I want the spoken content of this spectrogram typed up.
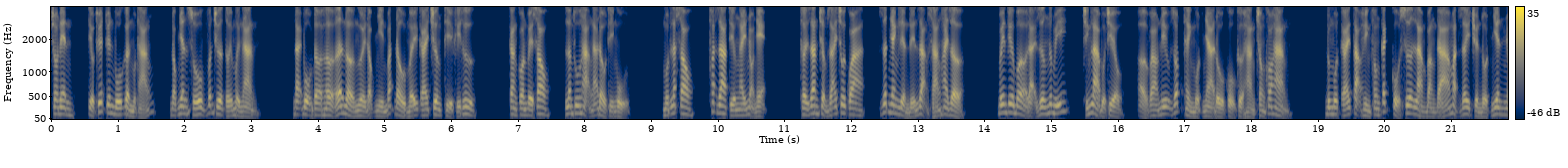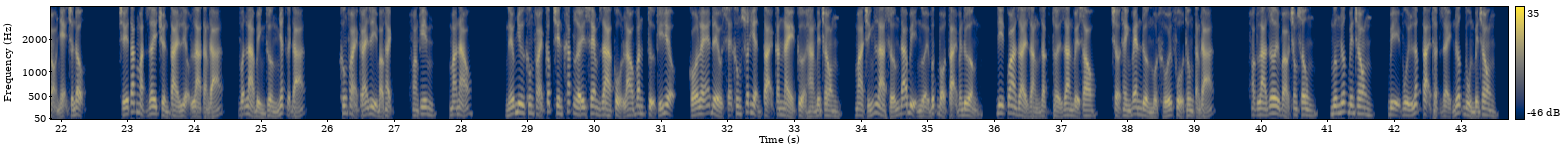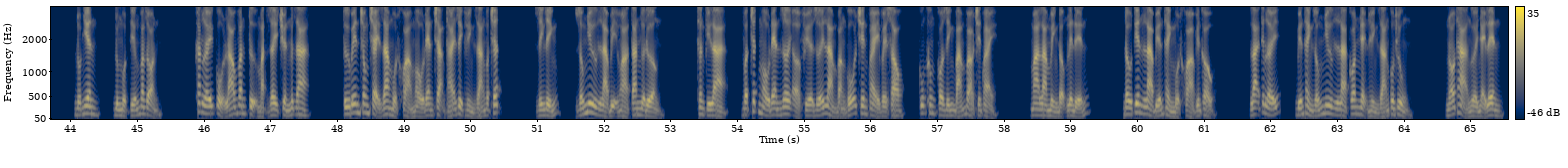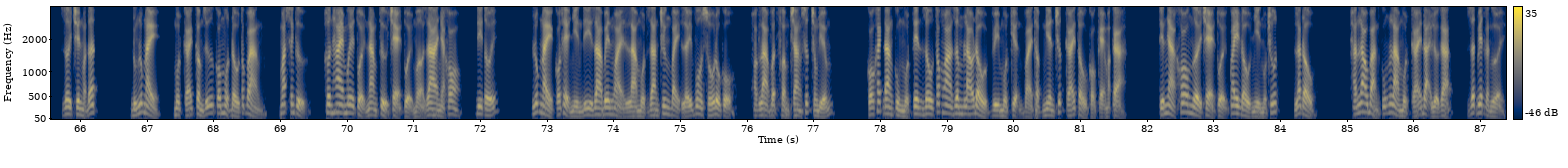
Cho nên, tiểu thuyết tuyên bố gần một tháng, đọc nhân số vẫn chưa tới mười ngàn. Đại bộ tờ hờ n người đọc nhìn bắt đầu mấy cái chương thì khí thư. Càng còn về sau, lâm thu hạ ngã đầu thì ngủ. Một lát sau, phát ra tiếng ngáy nhỏ nhẹ. Thời gian chậm rãi trôi qua, rất nhanh liền đến dạng sáng hai giờ. Bên kia bờ đại dương nước mỹ, chính là buổi chiều, ở vào new york thành một nhà đồ cổ cửa hàng trong kho hàng đúng một cái tạo hình phong cách cổ xưa làm bằng đá mặt dây chuyển đột nhiên nhỏ nhẹ chấn động. Chế tác mặt dây chuyển tài liệu là tảng đá, vẫn là bình thường nhất gạch đá. Không phải cái gì bảo thạch, hoàng kim, mã não. Nếu như không phải cấp trên khắc lấy xem ra cổ lao văn tự ký hiệu, có lẽ đều sẽ không xuất hiện tại căn này cửa hàng bên trong, mà chính là sớm đã bị người vứt bỏ tại ven đường, đi qua dài rằng giặc thời gian về sau, trở thành ven đường một khối phổ thông tảng đá. Hoặc là rơi vào trong sông, mương nước bên trong, bị vùi lấp tại thật dày nước bùn bên trong. Đột nhiên, đùng một tiếng vang dọn. Khắc lấy cổ lão văn tự mặt dây chuyền nước ra từ bên trong chảy ra một k h ỏ a màu đen trạng thái dịch hình dáng vật chất. Dính dính, giống như là bị hòa tan nhựa đường. Thân kỳ là, vật chất màu đen rơi ở phía dưới làm bằng gỗ trên quầy về sau, cũng không có dính bám vào trên quầy, mà làm mình động lên đến. Đầu tiên là biến thành một khỏa viên cầu. Lại tiếp lấy, biến thành giống như là con nhện hình dáng côn trùng. Nó thả người nhảy lên, rơi trên mặt đất. Đúng lúc này, một cái cầm giữ có một đầu tóc vàng, mắt xanh tử, hơn hai mươi tuổi nam tử trẻ tuổi mở ra nhà kho, đi tới. Lúc này có thể nhìn đi ra bên ngoài là một gian trưng bày lấy vô số đồ cổ, hoặc là vật phẩm trang sức trong điếm có khách đang cùng một tên dâu tóc hoa dâm lao đầu vì một kiện vài thập niên trước cái tàu có kẻ mặc cả. Tiến nhà kho người trẻ tuổi quay đầu nhìn một chút, lắc đầu. Hắn lao bản cũng là một cái đại lừa gạt, rất biết gạt người.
